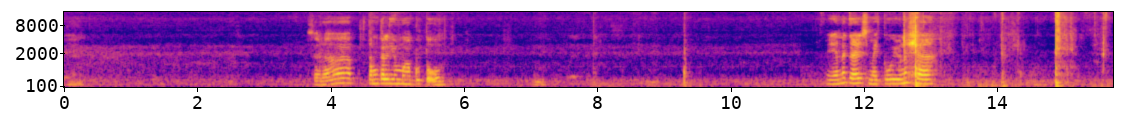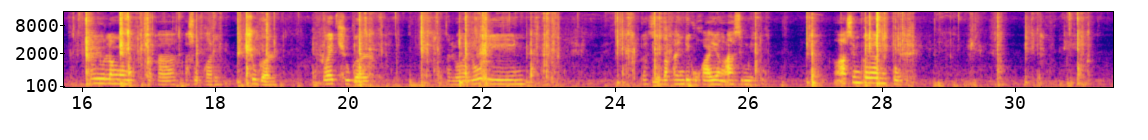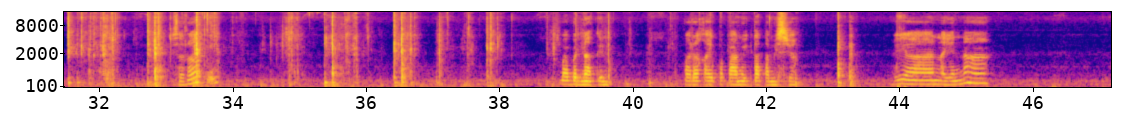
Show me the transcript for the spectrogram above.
Ayan. Sarap. Tanggal yung mga buto. oh. Mm. Ayan na guys, may tuyo na siya. Tuyo lang yan at saka asukal. Sugar. White sugar. Halo-haloin. Kasi baka hindi ko kaya ang asim nito. Ang asim kaya nito. Sarap oh. Babad natin para kahit papano itatamis siya. Ayan, ayan na.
